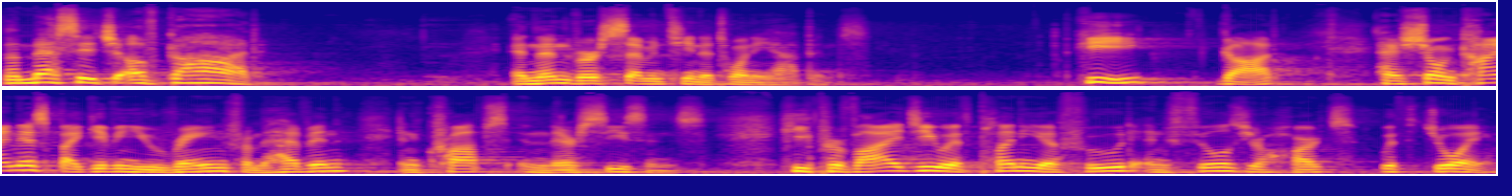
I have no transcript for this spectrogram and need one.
the message of God. And then verse 17 to 20 happens. He, God, has shown kindness by giving you rain from heaven and crops in their seasons. He provides you with plenty of food and fills your hearts with joy.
